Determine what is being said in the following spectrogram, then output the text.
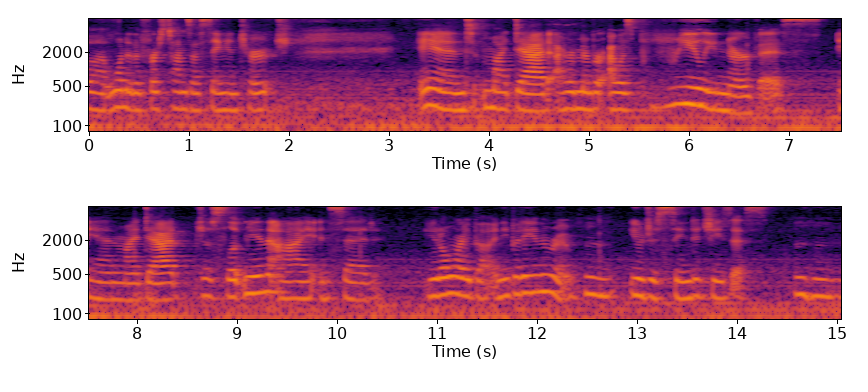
uh, one of the first times I sang in church, and my dad. I remember I was really nervous, and my dad just looked me in the eye and said, "You don't worry about anybody in the room. You just sing to Jesus." Mm-hmm.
